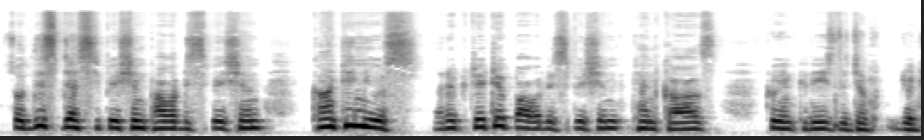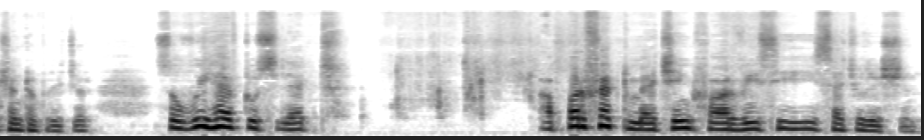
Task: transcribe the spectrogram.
so this dissipation power dissipation continuous repetitive power dissipation can cause to increase the junction temperature so we have to select a perfect matching for VCE saturation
